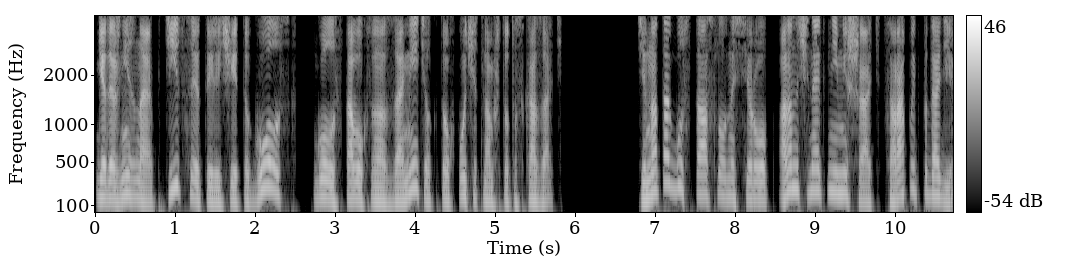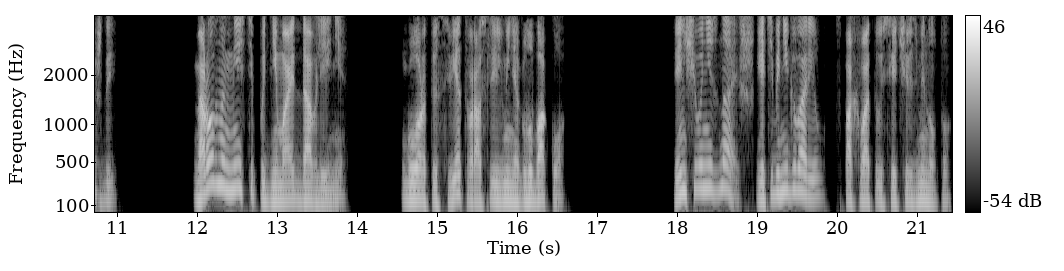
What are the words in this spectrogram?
Я даже не знаю, птица это или чей-то голос, голос того, кто нас заметил, кто хочет нам что-то сказать. Темнота густа, словно сироп, она начинает мне мешать, царапает под одеждой. На ровном месте поднимает давление. Город и свет вросли в меня глубоко. «Ты ничего не знаешь, я тебе не говорил», — спохватываюсь я через минуту.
